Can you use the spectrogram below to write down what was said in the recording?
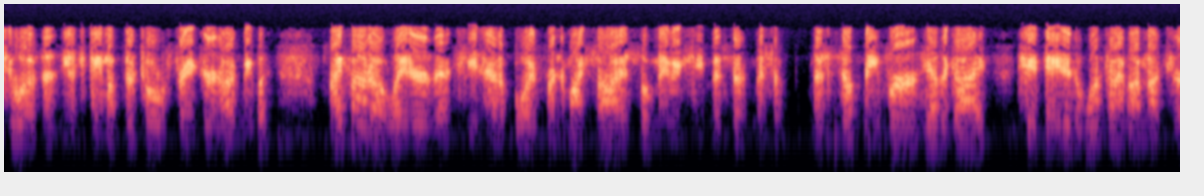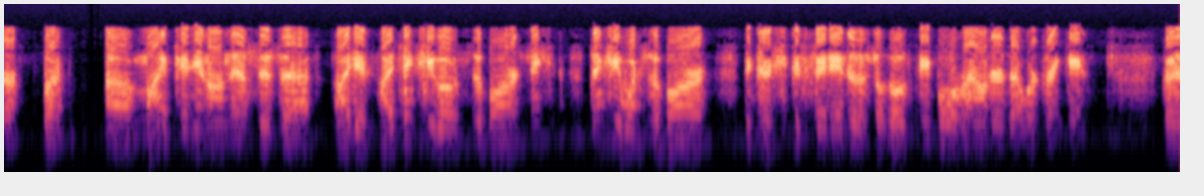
she wasn't. You know, she came up to a total stranger and hugged me, but. I found out later that she'd had a boyfriend of my size, so maybe she mistook, mistook, mistook me for the other guy she had dated at one time. I'm not sure, but uh, my opinion on this is that I did. I think she goes to the bar. Think think she went to the bar because she could fit into those, those people around her that were drinking. Because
